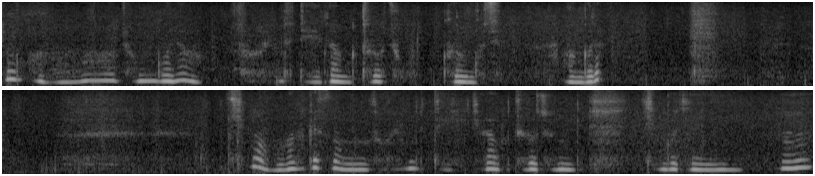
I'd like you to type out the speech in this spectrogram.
친구가 뭐가 좋은 거냐? 서로 힘들 때 얘기하는 거 들어주고 그런 거지. 안 그래? 친구가 뭐가 좋겠어. 서로 힘들 때 얘기하고 들어주는 게 친구지. 응?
